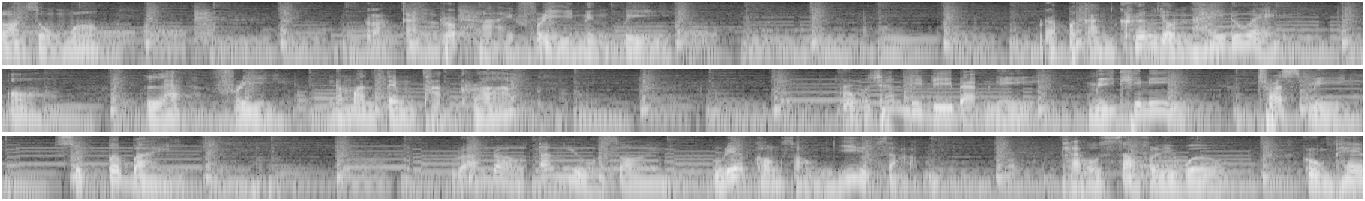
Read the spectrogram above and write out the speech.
ก่อนส่งมอบ ประกันรถหายฟรี 1 ปี รับประกันเครื่องยนต์ให้ด้วย อ้อ และฟรี น้ำมันเต็มถังครับ โปรโมชั่นดีๆ แบบนี้มีที่นี่ Trust me Superbike ร้านเราตั้งอยู่ซอย เรียบคลอง2 23 แถว Safari World กรุงเทพ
